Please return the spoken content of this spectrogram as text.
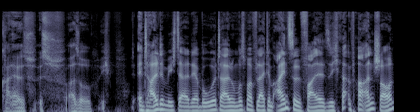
kann es ist also ich enthalte mich da der Beurteilung, muss man vielleicht im Einzelfall sich einfach anschauen.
